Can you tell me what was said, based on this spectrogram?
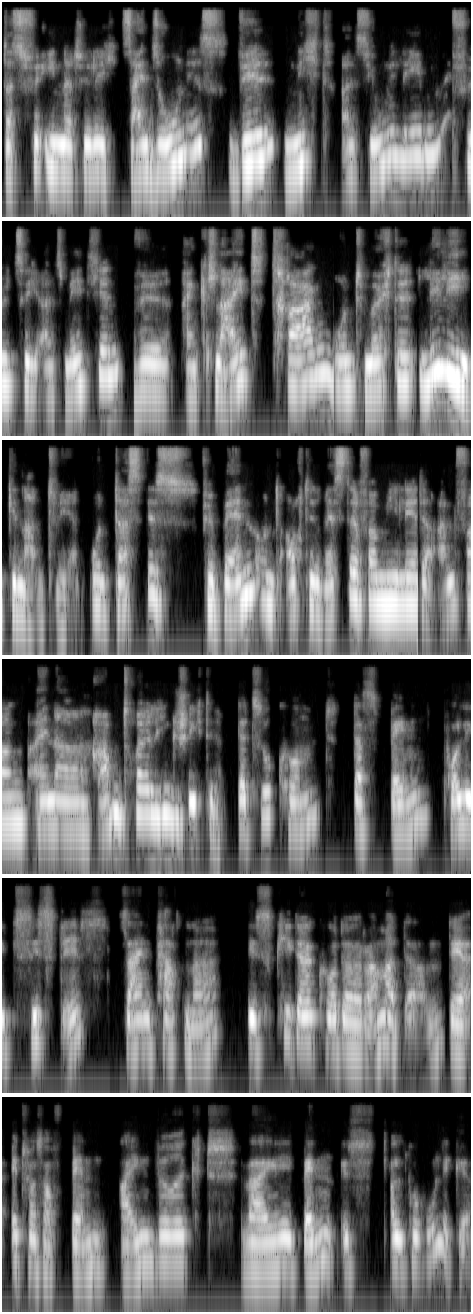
das für ihn natürlich sein Sohn ist, will nicht als Junge leben, fühlt sich als Mädchen, will ein Kleid tragen und möchte Lilly genannt werden. Und das ist für Ben und auch den Rest der der Familie der Anfang einer abenteuerlichen Geschichte. Dazu kommt, dass Ben Polizist ist. Sein Partner ist Kida Koda Ramadan, der etwas auf Ben einwirkt, weil Ben ist Alkoholiker.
